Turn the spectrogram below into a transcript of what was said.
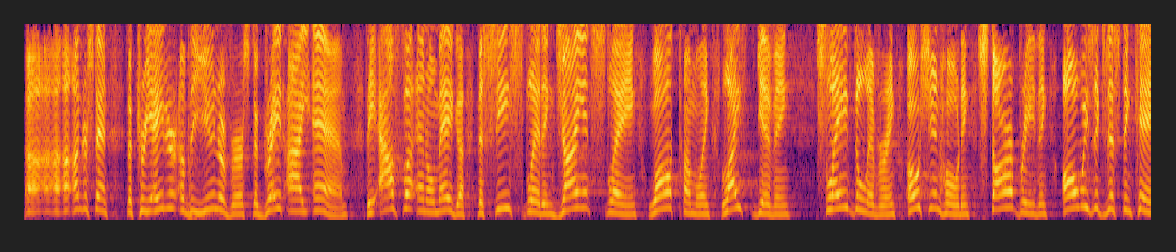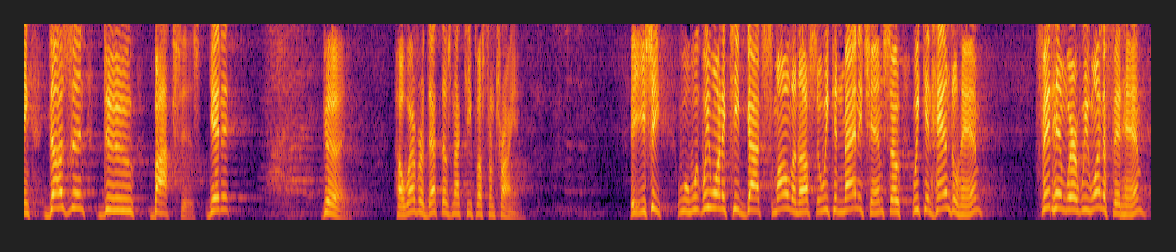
Uh, uh, uh, understand the creator of the universe, the great I am, the Alpha and Omega, the sea splitting, giant slaying, wall tumbling, life giving, slave delivering, ocean holding, star breathing, always existing king doesn't do boxes. Get it? Good. However, that does not keep us from trying. You see, we want to keep God small enough so we can manage him, so we can handle him, fit him where we want to fit him.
